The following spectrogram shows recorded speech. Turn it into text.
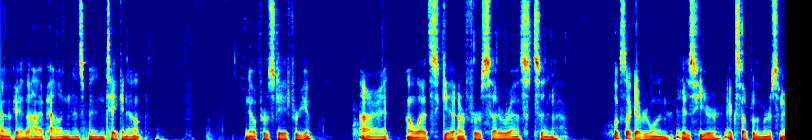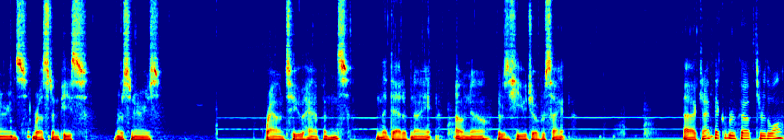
Okay, the High Paladin has been taken out. No first aid for you. Alright, let's get our first set of rests in. Looks like everyone is here except for the mercenaries. Rest in peace, mercenaries. Round two happens in the dead of night. Oh no, there's a huge oversight. Uh, can I pick a Ruka up through the wall?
